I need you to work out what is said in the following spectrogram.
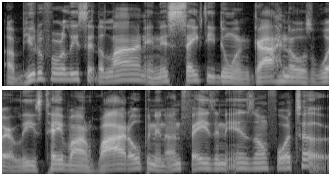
A beautiful release at the line, and this safety doing God knows what leaves Tavon wide open and unfazed in the end zone for a tub.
